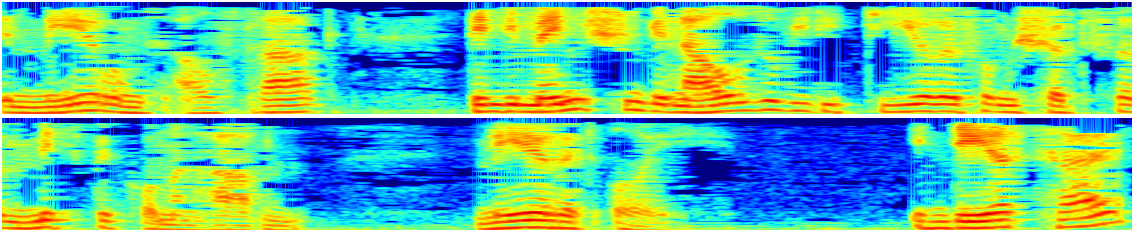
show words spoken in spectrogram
dem Mehrungsauftrag, den die Menschen genauso wie die Tiere vom Schöpfer mitbekommen haben. Mehret euch. In der Zeit,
